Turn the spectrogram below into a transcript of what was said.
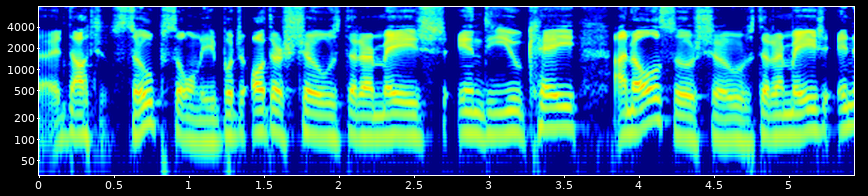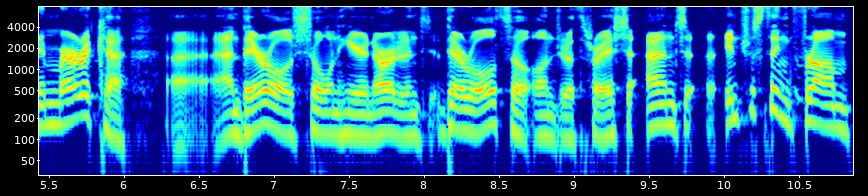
uh, not soaps only, but other shows that are made in the UK and also shows that are made in America. Uh, and they're all shown here in Ireland. They're also under threat. And interesting from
